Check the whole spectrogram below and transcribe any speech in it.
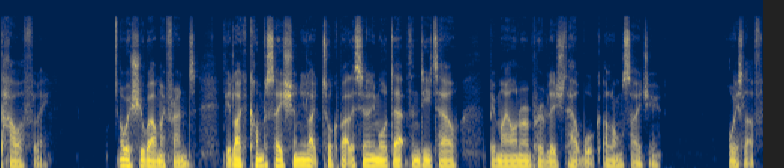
powerfully. I wish you well, my friends. If you'd like a conversation, you'd like to talk about this in any more depth and detail, be my honor and privilege to help walk alongside you. Always love.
